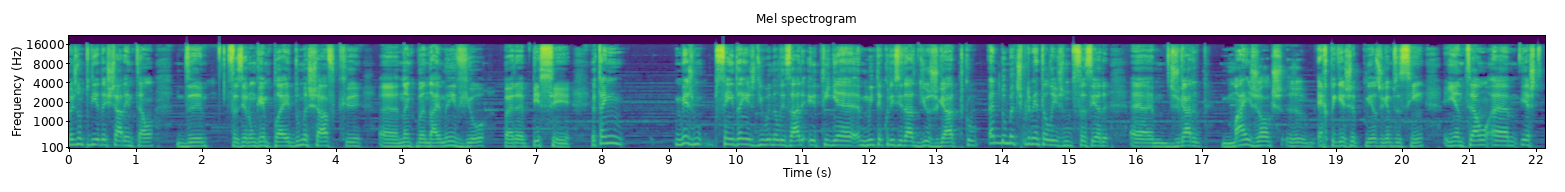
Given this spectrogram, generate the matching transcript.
mas não podia deixar então de fazer um gameplay de uma chave que a uh, Namco Bandai me enviou para PC. Eu tenho mesmo sem ideias de o analisar, eu tinha muita curiosidade de o jogar, porque eu ando numa de experimentalismo de fazer, uh, de jogar mais jogos uh, RPG japoneses, digamos assim, e então este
